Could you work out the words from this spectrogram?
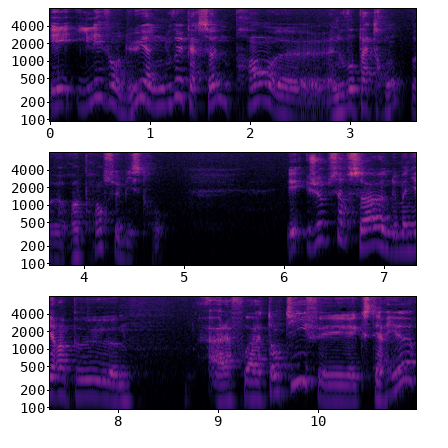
Et il est vendu, une nouvelle personne prend, euh, un nouveau patron euh, reprend ce bistrot. Et j'observe ça de manière un peu à la fois attentif et extérieure,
